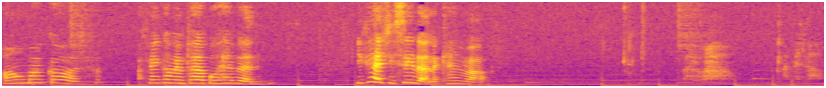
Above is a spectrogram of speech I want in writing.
Oh my god. I think I'm in purple heaven. You can actually see that in the camera. Oh wow, I'm in love.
